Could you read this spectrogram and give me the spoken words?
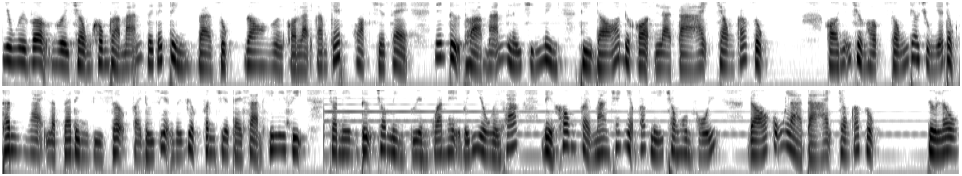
Nhiều người vợ, người chồng không thỏa mãn với cái tình và dục do người còn lại cam kết hoặc chia sẻ nên tự thỏa mãn lấy chính mình thì đó được gọi là tà hạnh trong các dục. Có những trường hợp sống theo chủ nghĩa độc thân, ngại lập gia đình vì sợ phải đối diện với việc phân chia tài sản khi ly dị, cho nên tự cho mình quyền quan hệ với nhiều người khác để không phải mang trách nhiệm pháp lý trong hôn phối. Đó cũng là tà hạnh trong các dục. Từ lâu,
